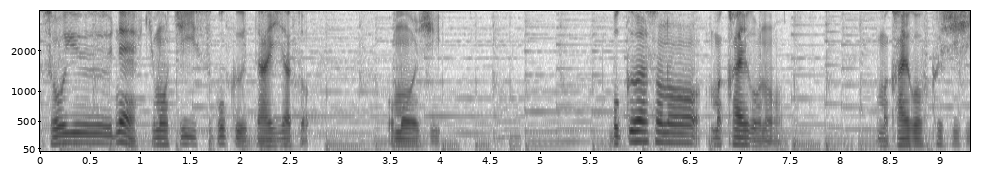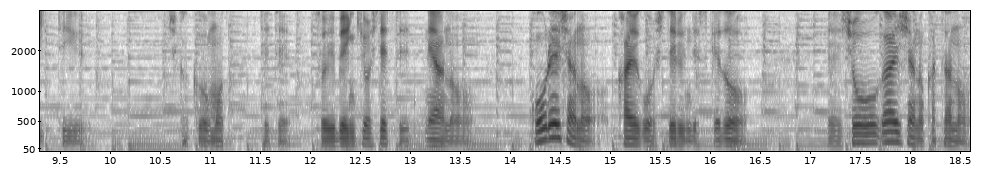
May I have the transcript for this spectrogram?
そういうね気持ちすごく大事だと思うし僕はその、まあ、介護の、まあ、介護福祉士っていう資格を持っててそういう勉強しててねあの高齢者の介護をしてるんですけど、えー、障害者の方の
